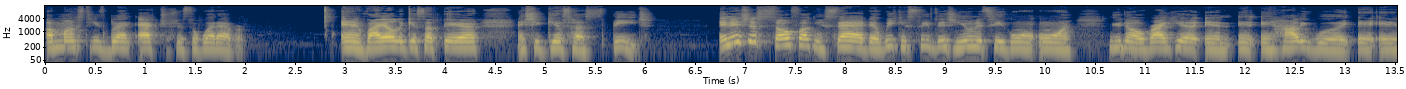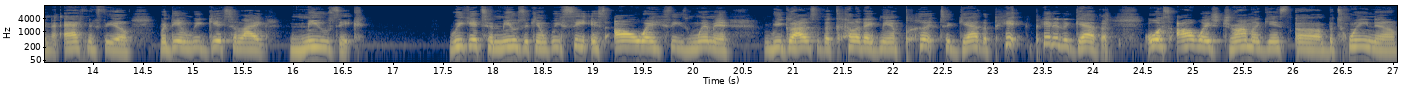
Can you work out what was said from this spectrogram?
amongst these black actresses or whatever. And Viola gets up there and she gives her speech. And it's just so fucking sad that we can see this unity going on, you know, right here in, in, in Hollywood and, and in the acting field. But then we get to like music. We get to music and we see it's always these women, regardless of the color they being put together, pit pitted together. Or it's always drama against um between them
